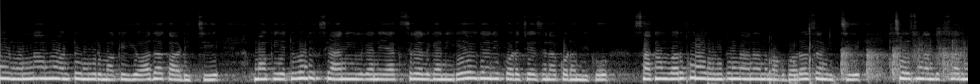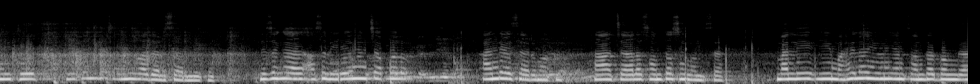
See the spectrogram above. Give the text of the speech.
మేము ఉన్నాము అంటూ మీరు మాకు యోధా కార్డు ఇచ్చి మాకు ఎటువంటి స్కానింగ్లు కానీ ఎక్స్రేలు కానీ ఏవి కానీ కూడా చేసినా కూడా మీకు సగం వరకు నేను ఉంటున్నానని మాకు భరోసానిచ్చి చేసినందుకు సార్ మీకు నిజంగా ధన్యవాదాలు సార్ మీకు. నిజంగా అసలు ఏమని చెప్పాలో అందే సార్ మాకు. చాలా సంతోషంగా ఉంది సార్. మళ్ళీ ఈ మహిళా యూనియన్ సందర్భంగా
